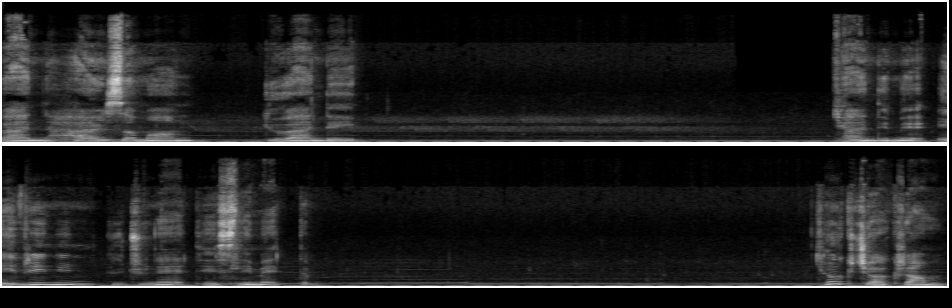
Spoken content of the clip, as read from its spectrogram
Ben her zaman güvendeyim. Kendimi evrenin gücüne teslim ettim. Kök çakram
